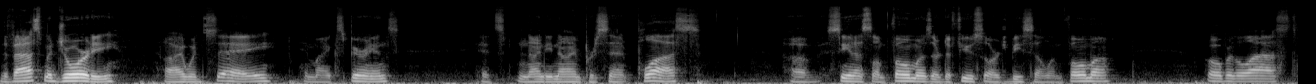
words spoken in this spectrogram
The vast majority, I would say, in my experience, it's 99% plus of CNS lymphomas or diffuse large B-cell lymphoma. Over the last,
